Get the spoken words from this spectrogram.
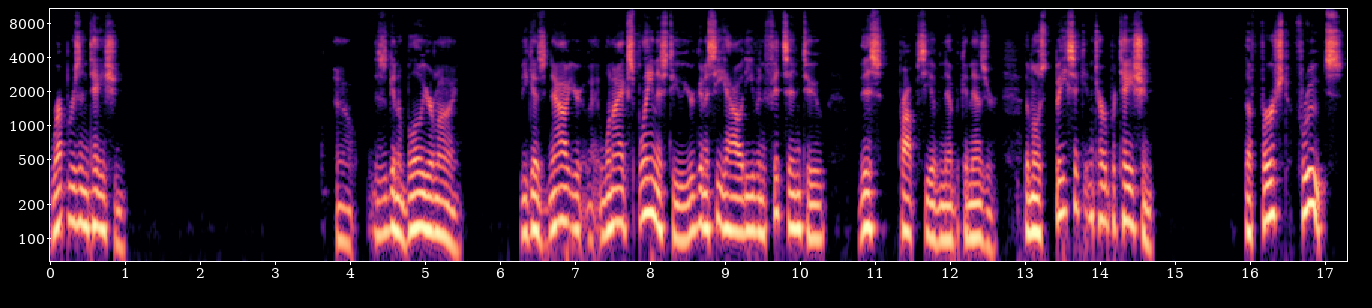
representation. Now, this is going to blow your mind. because now you're when I explain this to you, you're going to see how it even fits into this prophecy of Nebuchadnezzar. The most basic interpretation, the first fruits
